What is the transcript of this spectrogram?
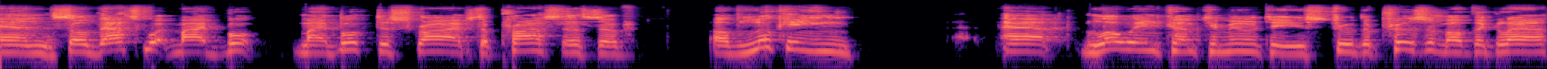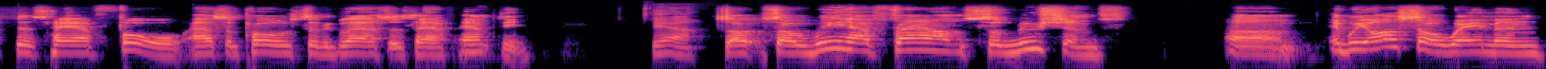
and so that's what my book my book describes the process of of looking at low income communities through the prism of the glass is half full as opposed to the glass is half empty. Yeah. So so we have found solutions. Um, and we also, Wayman,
